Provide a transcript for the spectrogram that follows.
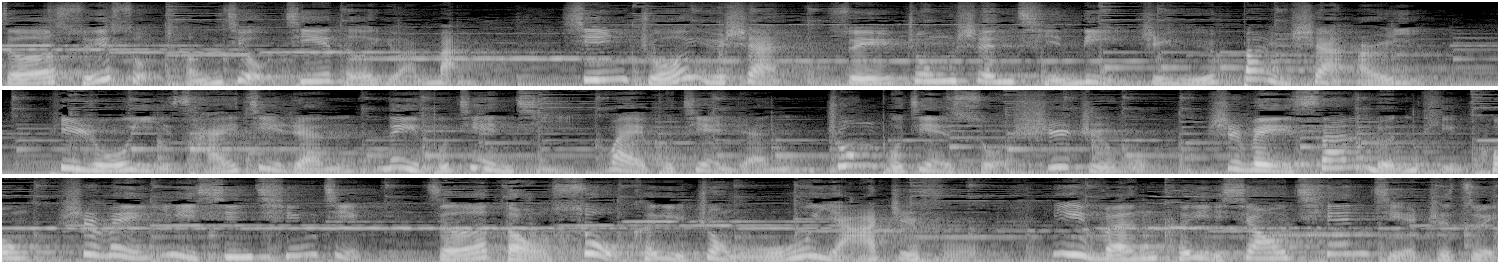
则随所成就皆得圆满；心着于善，虽终身勤力，至于半善而已。譬如以财济人，内不见己，外不见人，终不见所失之物，是谓三轮体空，是谓一心清净。则斗粟可以种无涯之福，一文可以消千劫之罪。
